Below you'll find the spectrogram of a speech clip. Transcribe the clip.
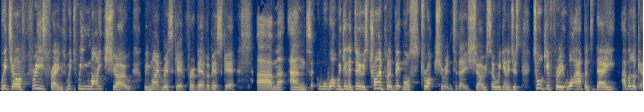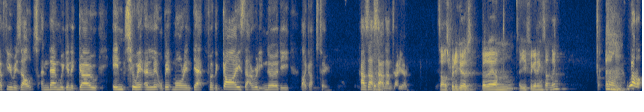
which are freeze frames, which we might show. We might risk it for a bit of a biscuit. Um, and what we're going to do is try and put a bit more structure in today's show. So we're going to just talk you through what happened today, have a look at a few results, and then we're going to go into it a little bit more in depth for the guys that are really nerdy like us too. How's that sound, Antonio? Sounds pretty good. But um, are you forgetting something? well,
